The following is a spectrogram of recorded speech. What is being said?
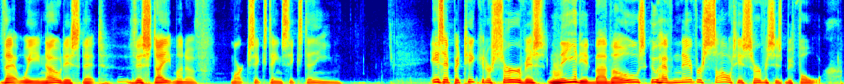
that we notice that this statement of Mark 16 16 is a particular service needed by those who have never sought his services before?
